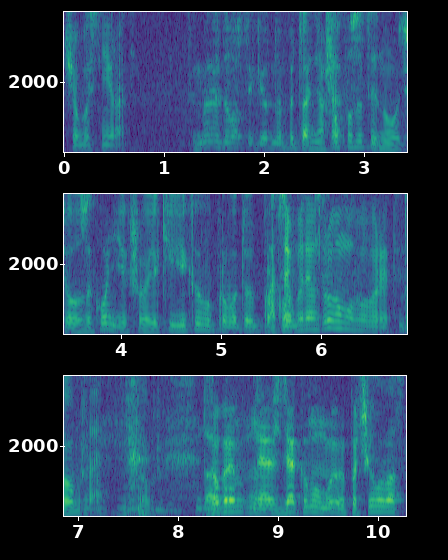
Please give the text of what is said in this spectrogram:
чи обласній раді. У мене до вас тільки одне питання. А що Так. позитивного у цього законі, якщо які, які ви проводите А це будемо в другому говорити. Добре. питання. Добре. Да. Добре, Добре. е, дякуємо. Ми почули вас.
